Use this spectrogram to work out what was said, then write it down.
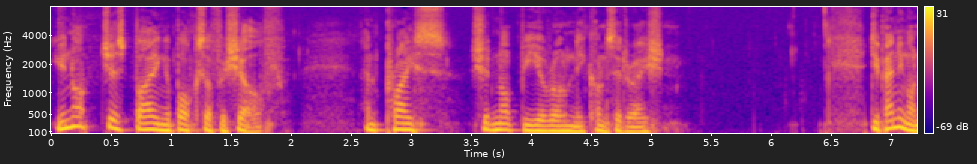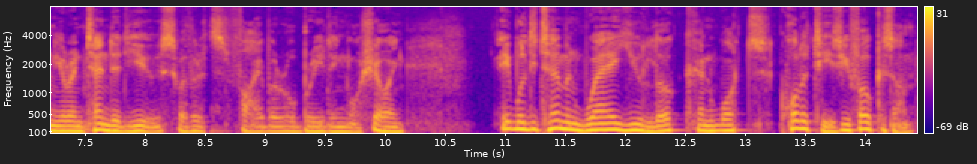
You're not just buying a box off a shelf, and price should not be your only consideration. Depending on your intended use, whether it's fibre or breeding or showing, it will determine where you look and what qualities you focus on.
